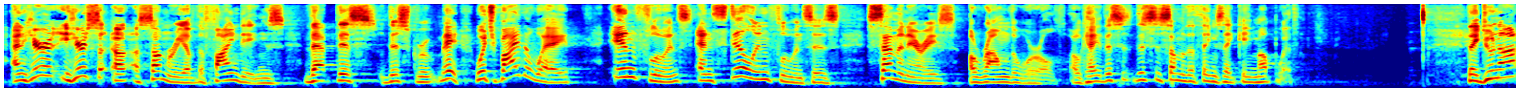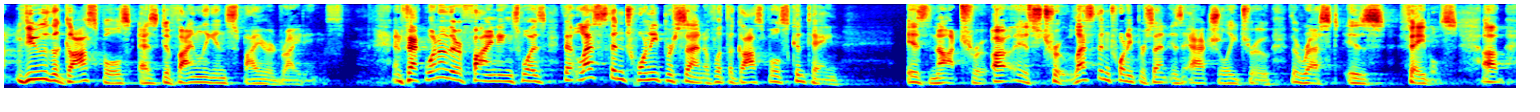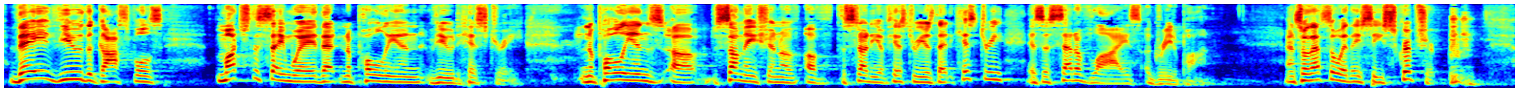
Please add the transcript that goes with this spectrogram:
And here, here's a, a summary of the findings that this, this group made, which, by the way, influenced and still influences seminaries around the world. Okay, this is, this is some of the things they came up with. They do not view the Gospels as divinely inspired writings. In fact, one of their findings was that less than 20% of what the Gospels contain is not true, uh, is true. Less than 20% is actually true. The rest is fables. Uh, they view the Gospels much the same way that Napoleon viewed history. Napoleon's uh, summation of, of the study of history is that history is a set of lies agreed upon. And so that's the way they see Scripture.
